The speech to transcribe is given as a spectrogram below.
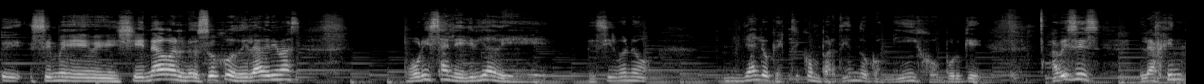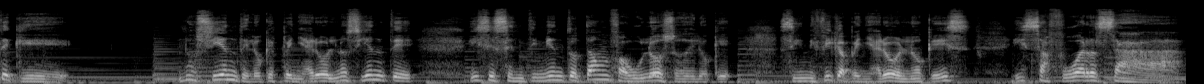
eh, se me llenaban los ojos de lágrimas por esa alegría de decir, bueno, mirá lo que estoy compartiendo con mi hijo, porque a veces la gente que no siente lo que es Peñarol, no siente ese sentimiento tan fabuloso de lo que significa Peñarol, ¿no? Que es esa fuerza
